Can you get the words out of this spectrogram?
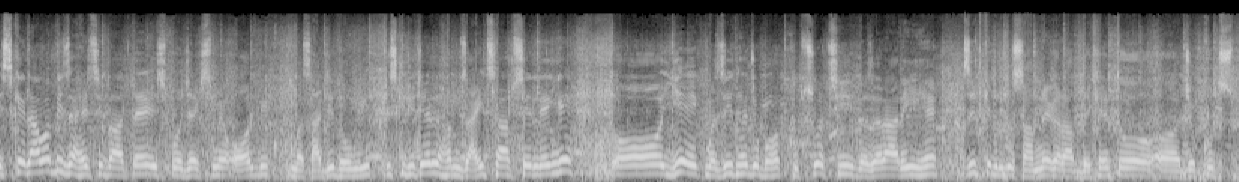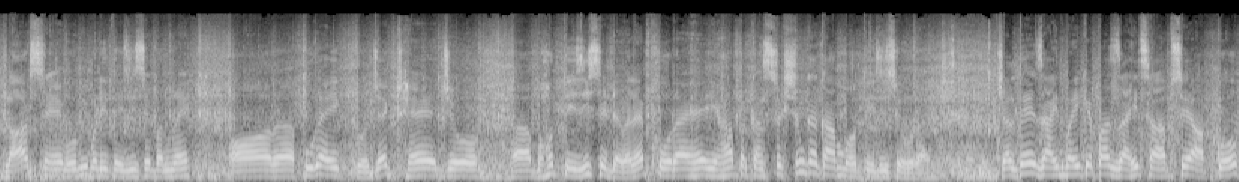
इसके अलावा भी ज़ाहिर सी बात है, इस प्रोजेक्ट्स में और भी मसाजिद होंगी। इसकी डिटेल हम जाहिद साहब से लेंगे। तो ये एक मस्जिद है जो बहुत खूबसूरत सी नज़र आ रही है। मस्जिद के बिल्कुल सामने अगर आप देखें तो जो कुछ प्लाट्स हैं, वो भी बड़ी तेज़ी से बन रहे हैं और पूरा एक प्रोजेक्ट है जो बहुत तेज़ी से डेवलप हो रहा है। यहाँ पर कंस्ट्रक्शन का काम बहुत तेज़ी से हो रहा है। चलते हैं जाहिद भाई के पास। जाहिद साहब से आपको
